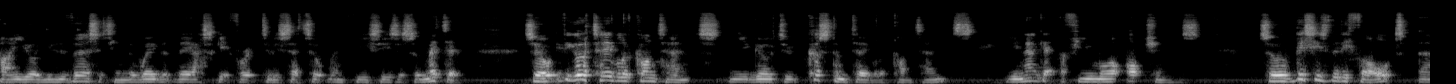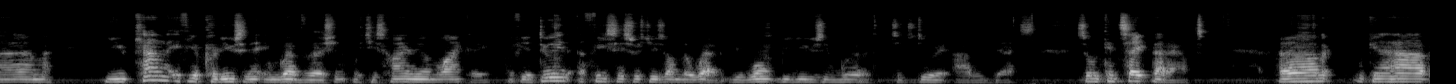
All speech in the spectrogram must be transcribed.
by your university and the way that they ask it for it to be set up when theses are submitted. So if you go to table of contents and you go to custom table of contents, you now get a few more options. So this is the default. Um, you can, if you're producing it in web version, which is highly unlikely, if you're doing a thesis which is on the web, you won't be using Word to do it, I would guess. So we can take that out. Um, we can have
